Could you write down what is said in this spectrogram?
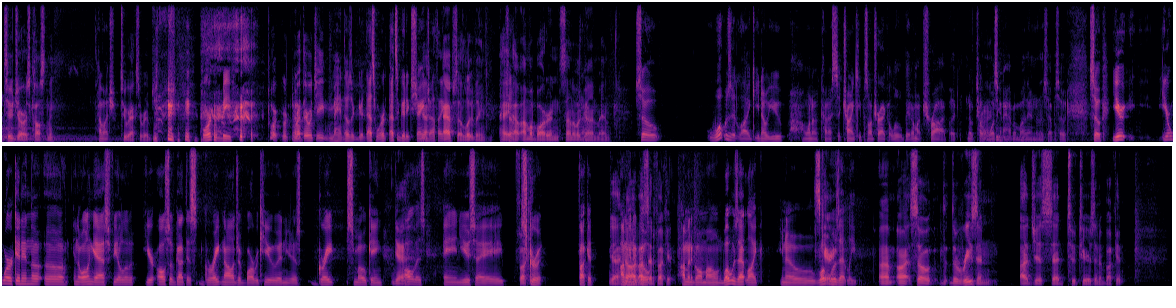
two jars cost me? how much Two racks of ribs. pork or beef? Pork, r- right there, what you eating? Man, those are good. That's worth. That's a good exchange, Yeah, I think. Absolutely. Hey, So- I, I'm a bartering son of a gun, man. So, what was it like? You know, you. I want to kind of try and keep us on track a little bit. I'm gonna try, but no telling Try. what's gonna happen by the end of this episode. So you're you're working in the uh, in the oil and gas field. You're also got this great knowledge of barbecue and you just great smoking. Yeah. All this, and you say, Fuck it. "Screw it. fuck it, Yeah, I'm no, I, gonna I go- said fuck it. I'm gonna go on my own." What was that like? You know, Scary. what was that leap? Um, all right, so th- the reason I just said two tears in a bucket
